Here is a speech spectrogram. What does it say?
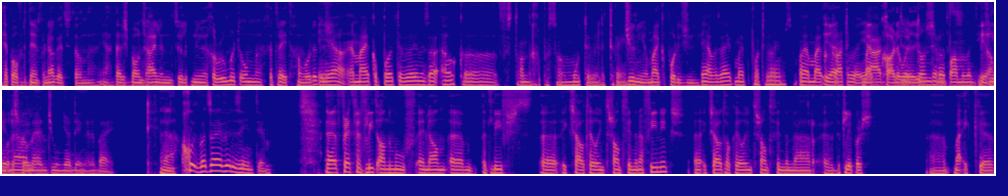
heb over de Denver Nuggets, dan ja, daar is Bones Highland natuurlijk nu gerumored om getraind te gaan worden. Dus Ja, en Michael Porter Williams zou elke verstandige persoon moeten willen trainen. Junior, Michael Porter Jr. Ja, wat zei ik? Michael Porter Williams? Oh ja, Michael Ja, Carter Williams. Michael ja, Carter de- Williams, donder op allemaal met die vier namen en junior dingen erbij. Ja. Goed, wat zou je willen zien, Tim? Eh, Fred van Vliet on the move. En dan ehm, het liefst, eh, ik zou het heel interessant vinden naar Phoenix. Eh, ik zou het ook heel interessant vinden naar de Clippers. Maar ik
